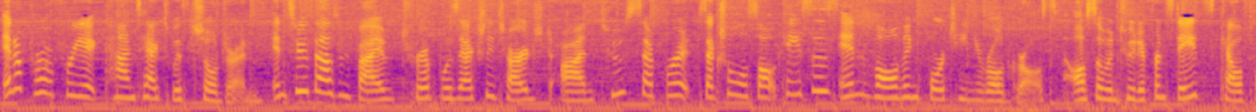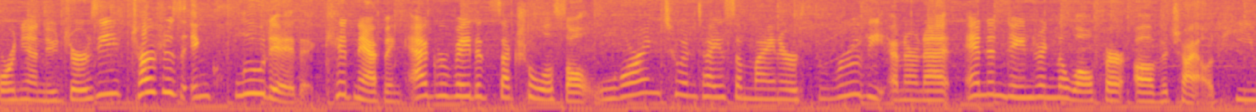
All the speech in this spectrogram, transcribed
Inappropriate contact with children. In 2005, Tripp was actually charged on two separate sexual assault cases involving 14 year old girls. Also in two different states, California and New Jersey. Charges included kidnapping, aggravated sexual assault, luring to entice a minor through the internet, and endangering the welfare of a child. He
